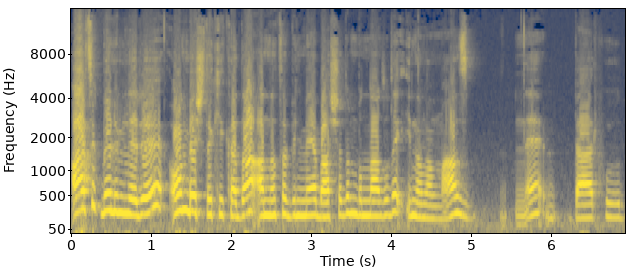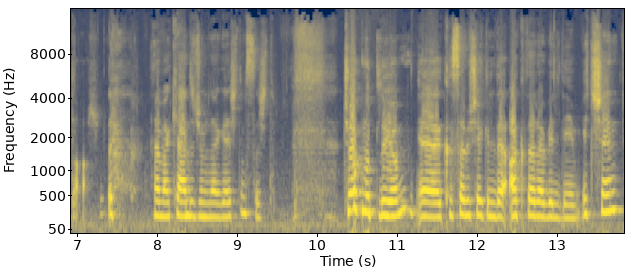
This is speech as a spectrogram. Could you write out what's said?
Artık bölümleri 15 dakikada anlatabilmeye başladım. Bundan dolayı inanılmaz ne berhudar. Hemen kendi cümleye geçtim sıçtım. Çok mutluyum ee, kısa bir şekilde aktarabildiğim için.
